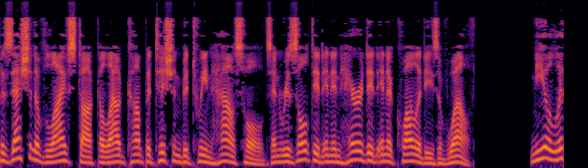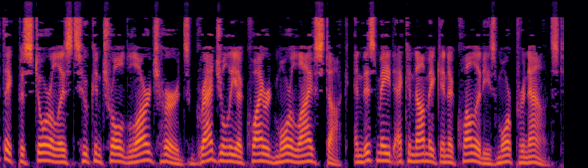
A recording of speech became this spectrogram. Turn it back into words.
Possession of livestock allowed competition between households and resulted in inherited inequalities of wealth. Neolithic pastoralists who controlled large herds gradually acquired more livestock, and this made economic inequalities more pronounced.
